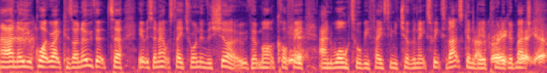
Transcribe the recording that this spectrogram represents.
I know you're quite right because I know that uh, it was announced later on in the show that Mark Coffey yeah. and Walter will be facing each other next week, so that's going to be a pretty right. good match. Yeah, yeah.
